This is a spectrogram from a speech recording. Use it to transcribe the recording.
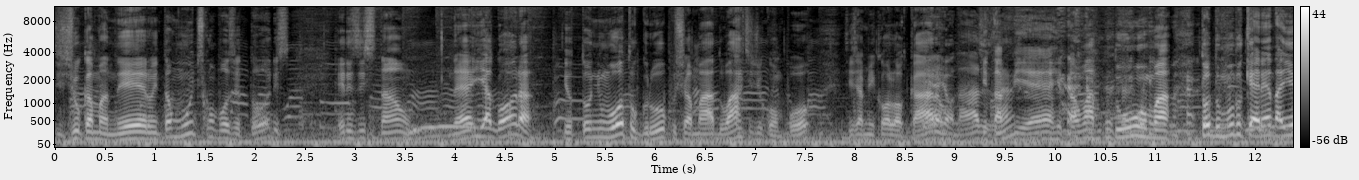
Juca Maneiro, então muitos compositores, eles estão, né? E agora eu tô em um outro grupo chamado Arte de Compor, que já me colocaram, Onassis, que tá né? Pierre, tá uma turma, todo mundo querendo aí.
